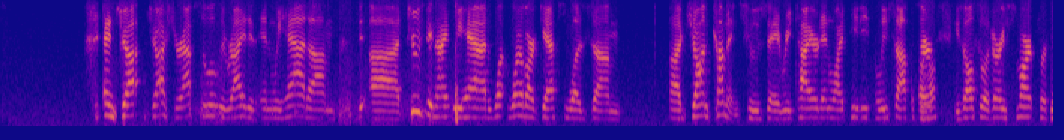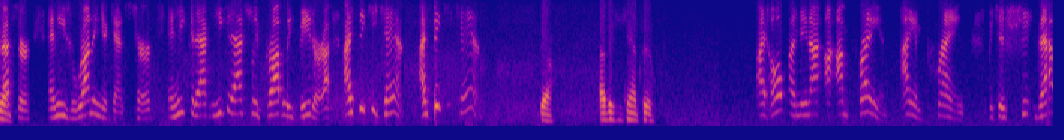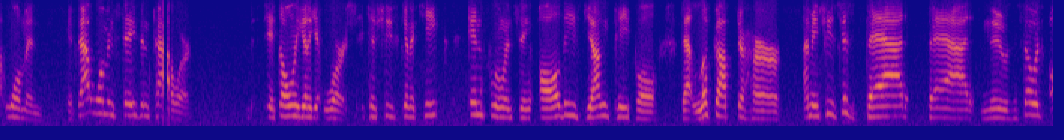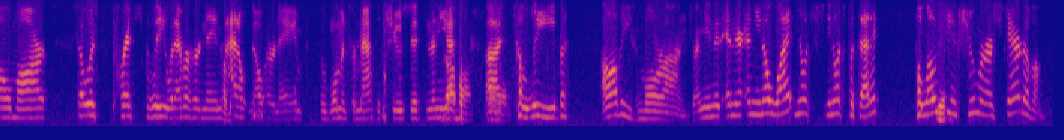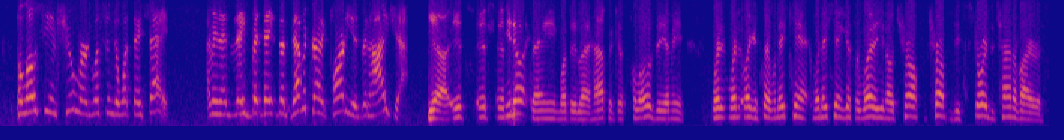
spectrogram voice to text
And jo- Josh, you're absolutely right. And, and we had um, uh, Tuesday night. We had one, one of our guests was um, uh, John Cummings, who's a retired NYPD police officer. Uh-huh. He's also a very smart professor, and he's running against her. And he could act, he could actually probably beat her. I, I think he can. I think he can. Yeah, I think you can too. I hope. I mean, I, I, I'm praying. I am praying because she, that woman, if that woman stays in power, it's only going to get worse because she's going to keep influencing all these young people that look up to her. I mean, she's just bad, bad news. And so is Omar. So is Priestley, whatever her name is. I don't know her name. The woman from Massachusetts, and then you got uh. Talib, all these morons. I mean, and they're and you know what? You know what's you know what's pathetic? Pelosi Yeah. and Schumer are scared of them. Pelosi and Schumer listen to what they say. I mean, they, they, they the Democratic Party has been hijacked. Yeah, it's it's it's You know- insane what they let happen because Pelosi. I mean, when, when like I said, when they can't when they can't get their way, you know, Trump Trump destroyed the China virus.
